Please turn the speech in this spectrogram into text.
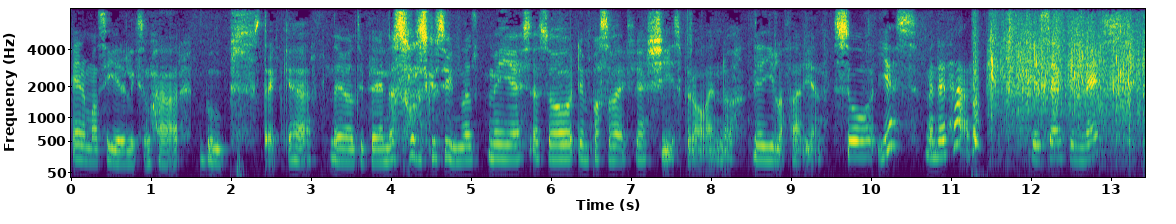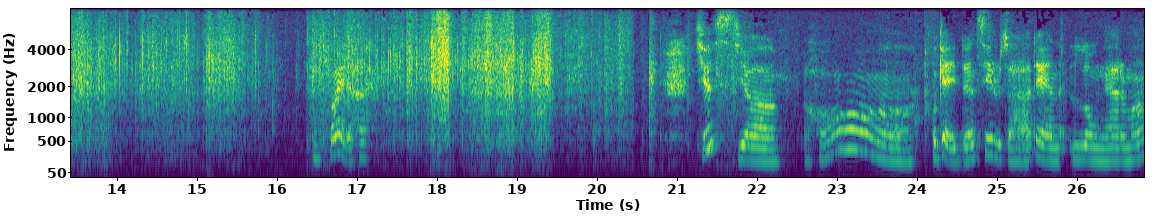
Eller man ser liksom här boobs-strecket här. Det är väl typ det enda som skulle synas. Men yes, alltså den passar verkligen skitbra ändå. Jag gillar färgen. Så yes, men den här. Det är sen till näst. Vad är det här? Just ja. Jaha. Okej, okay, den ser ut så här. Det är en långärma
